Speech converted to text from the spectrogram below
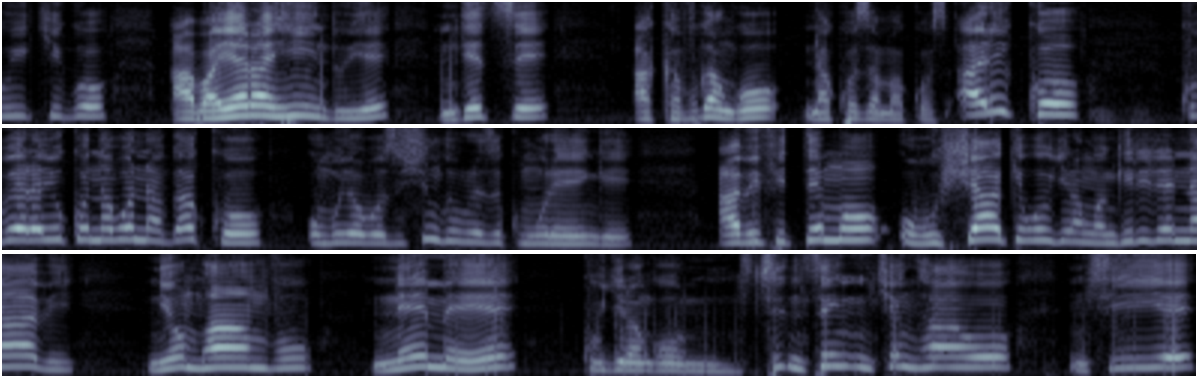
w'ikigo aba yarahinduye. Ndetse akavuga ngo nakoze amakosa. Ariko kubera yuko nabonaga ko umuyobozi ushinzwe uburezi ku murenge abifitemo ubushake bwo kugira ngo angirire nabi niyo mpamvu nemeye kugira ngo nce- nk'aho nciye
